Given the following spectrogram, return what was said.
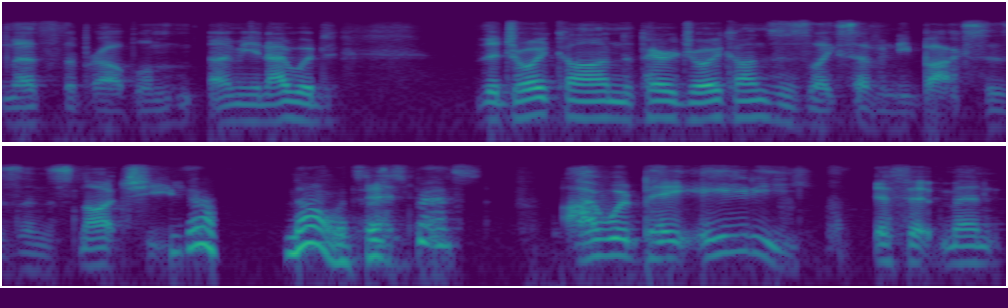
That's the problem. I mean, I would. The Joy-Con, the pair of Joy-Cons is like seventy boxes, and it's not cheap. Yeah, no, it's and expensive. I would pay eighty if it meant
